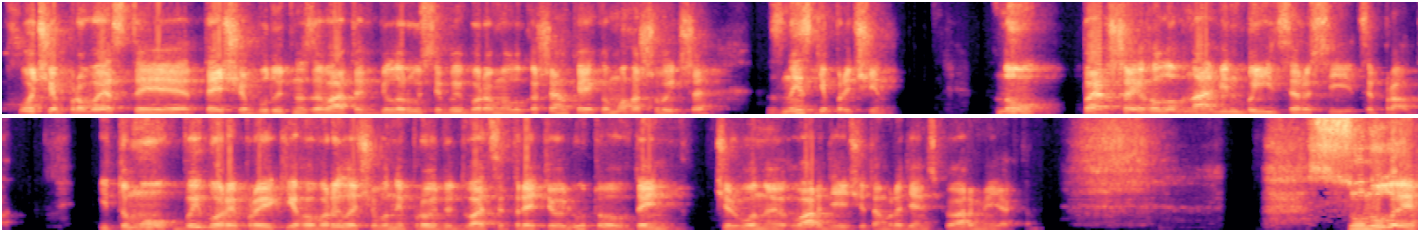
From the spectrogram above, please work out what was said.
хоче провести те, що будуть називати в Білорусі виборами Лукашенка якомога швидше з низки причин. Ну, перша і головна, він боїться Росії, це правда. І тому вибори, про які говорили, що вони пройдуть 23 лютого, в день Червоної гвардії чи там радянської армії, як там, сунули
